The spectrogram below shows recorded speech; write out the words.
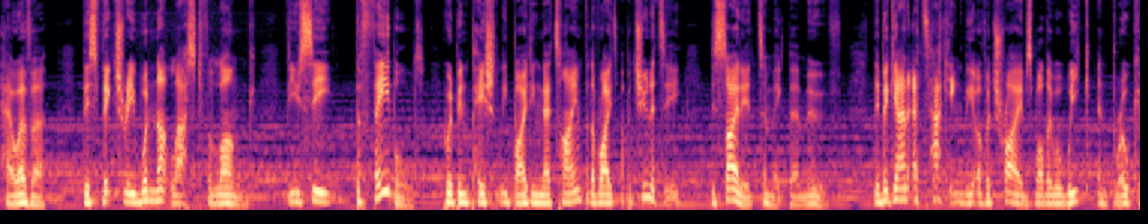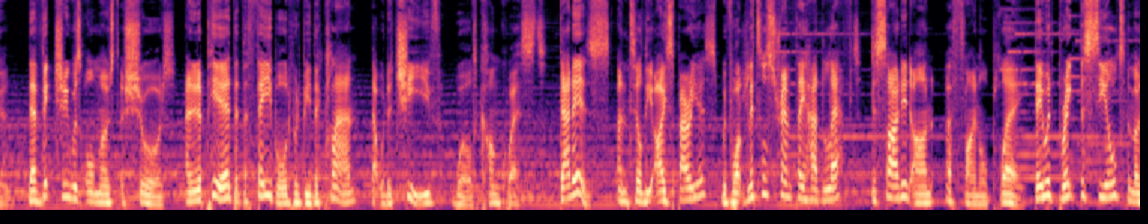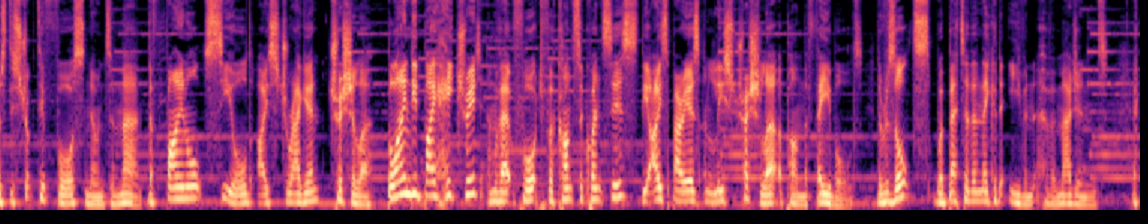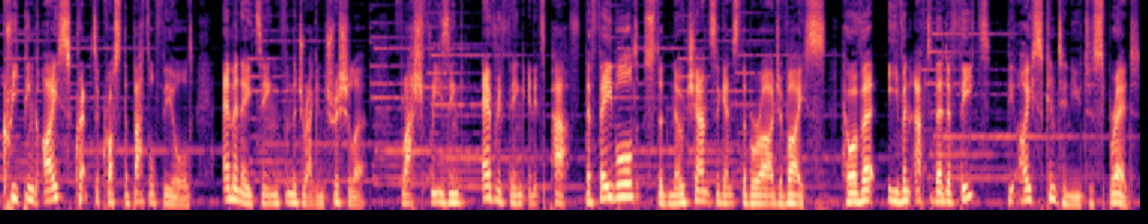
However, this victory would not last for long, for you see, the Fabled, who had been patiently biding their time for the right opportunity, decided to make their move. They began attacking the other tribes while they were weak and broken. Their victory was almost assured, and it appeared that the Fabled would be the clan that would achieve world conquest. That is, until the ice barriers, with what little strength they had left, decided on a final play. They would break the seal to the most destructive force known to man, the final sealed ice dragon, Trishula. Blinded by hatred and without thought for consequences, the ice barriers unleashed Trishula upon the Fabled. The results were better than they could even have imagined. A creeping ice crept across the battlefield, emanating from the dragon Trishula, flash freezing everything in its path. The Fabled stood no chance against the barrage of ice. However, even after their defeat, the ice continued to spread,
